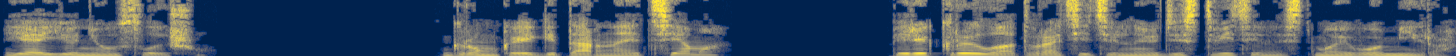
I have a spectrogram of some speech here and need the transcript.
я ее не услышу. Громкая гитарная тема перекрыла отвратительную действительность моего мира.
